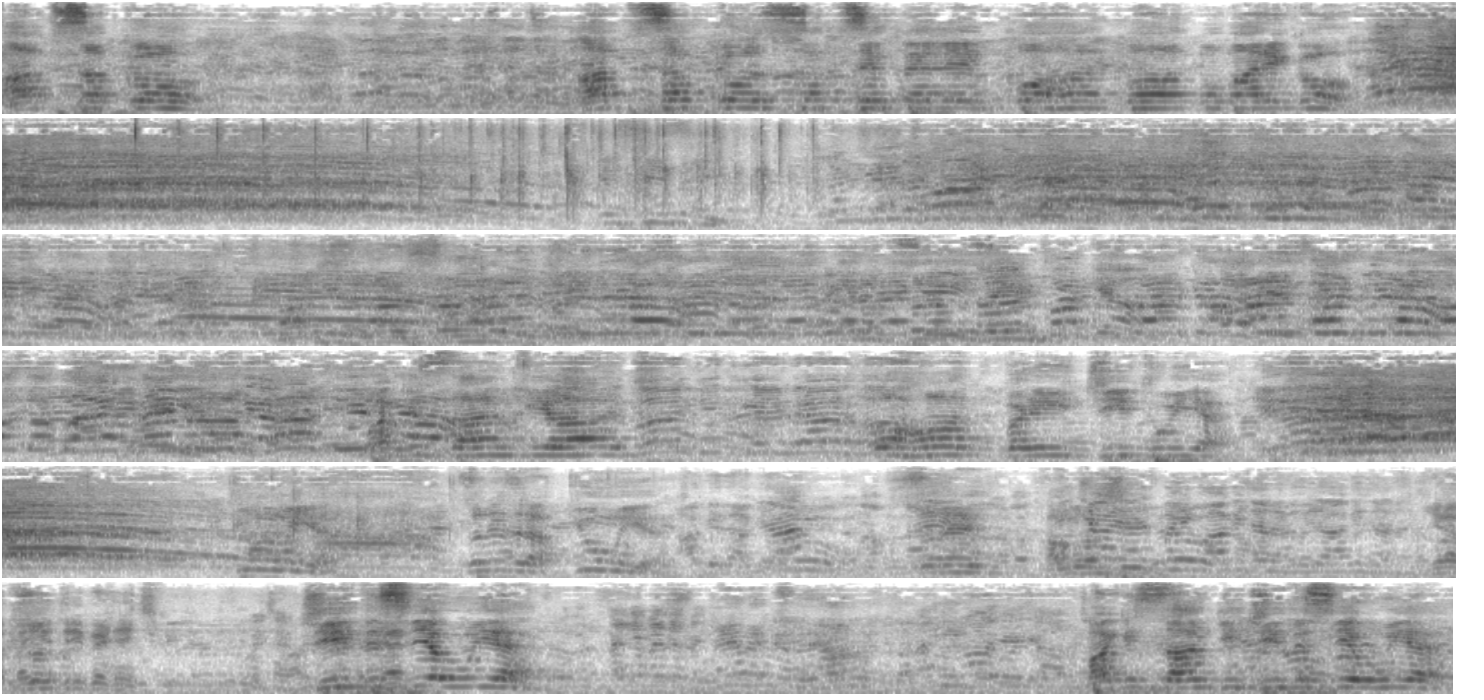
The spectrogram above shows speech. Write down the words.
آپ سب کو، آپ سب کو سب سے پہلے بہت بہت مبارک ہو۔ پاکستان کی آج بہت بڑی جیت ہوئی ہے۔ کیوں ہوئی ہے؟ سنیں ذرا کیوں ہوئی ہے؟ سنیں خاموشی جیت۔ اس لیے ہوئی ہے۔ پاکستان کی جیت اس لیے ہوئی ہے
